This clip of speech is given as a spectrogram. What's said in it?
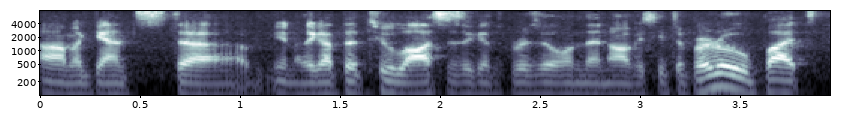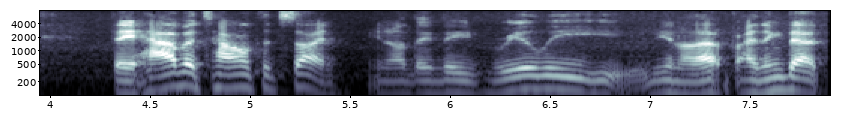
um, against, uh, you know, they got the two losses against Brazil and then obviously to Peru, but they have a talented side. You know, they, they really, you know, that, I think that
